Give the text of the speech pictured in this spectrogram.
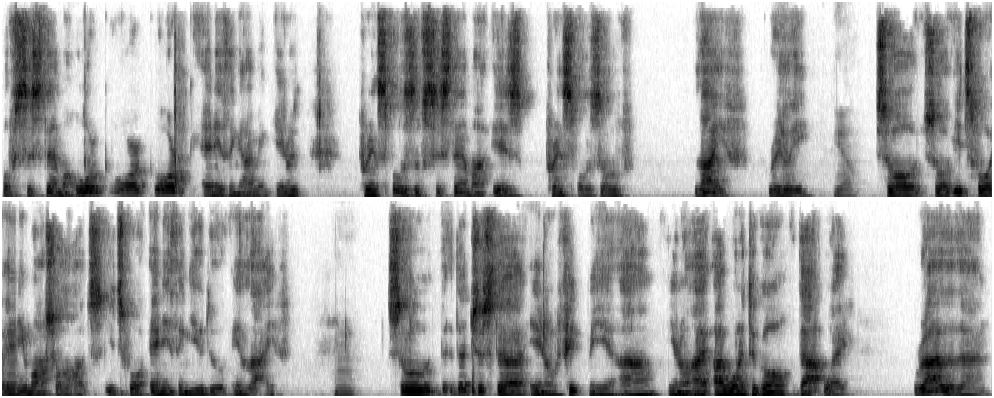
of Systema or or or anything. I mean, you know, principles of Systema is principles of life, really. Yeah. So so it's for any martial arts. It's for anything you do in life. Hmm. So th- that just uh, you know fit me. Um, you know, I, I wanted to go that way rather than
